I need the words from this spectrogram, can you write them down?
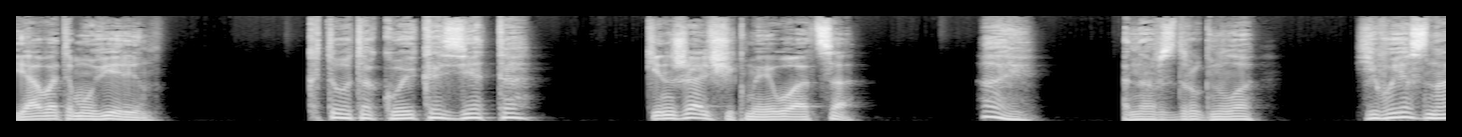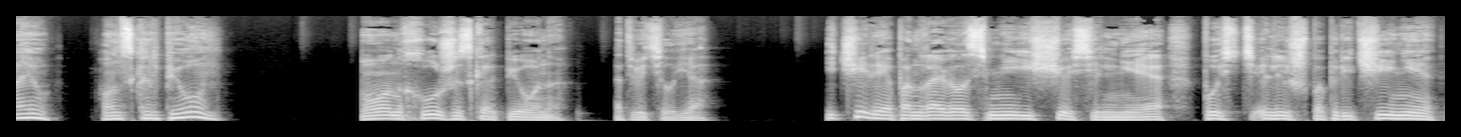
Я в этом уверен». «Кто такой Казета?» «Кинжальщик моего отца». «Ай!» — она вздрогнула. «Его я знаю. Он скорпион». «Он хуже Скорпиона», — ответил я. И Челия понравилась мне еще сильнее, пусть лишь по причине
